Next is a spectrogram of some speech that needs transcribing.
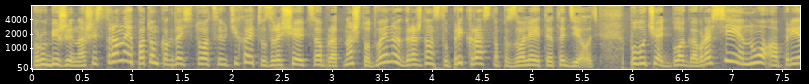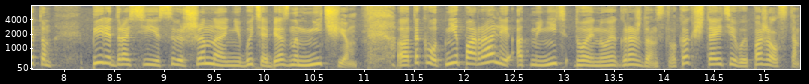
рубежи нашей страны, а потом, когда ситуация ситуация утихает, возвращаются обратно. На что? Двойное гражданство прекрасно позволяет это делать. Получать блага в России, но а при этом перед Россией совершенно не быть обязанным ничем. А, так вот, не пора ли отменить двойное гражданство? Как считаете вы? Пожалуйста.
